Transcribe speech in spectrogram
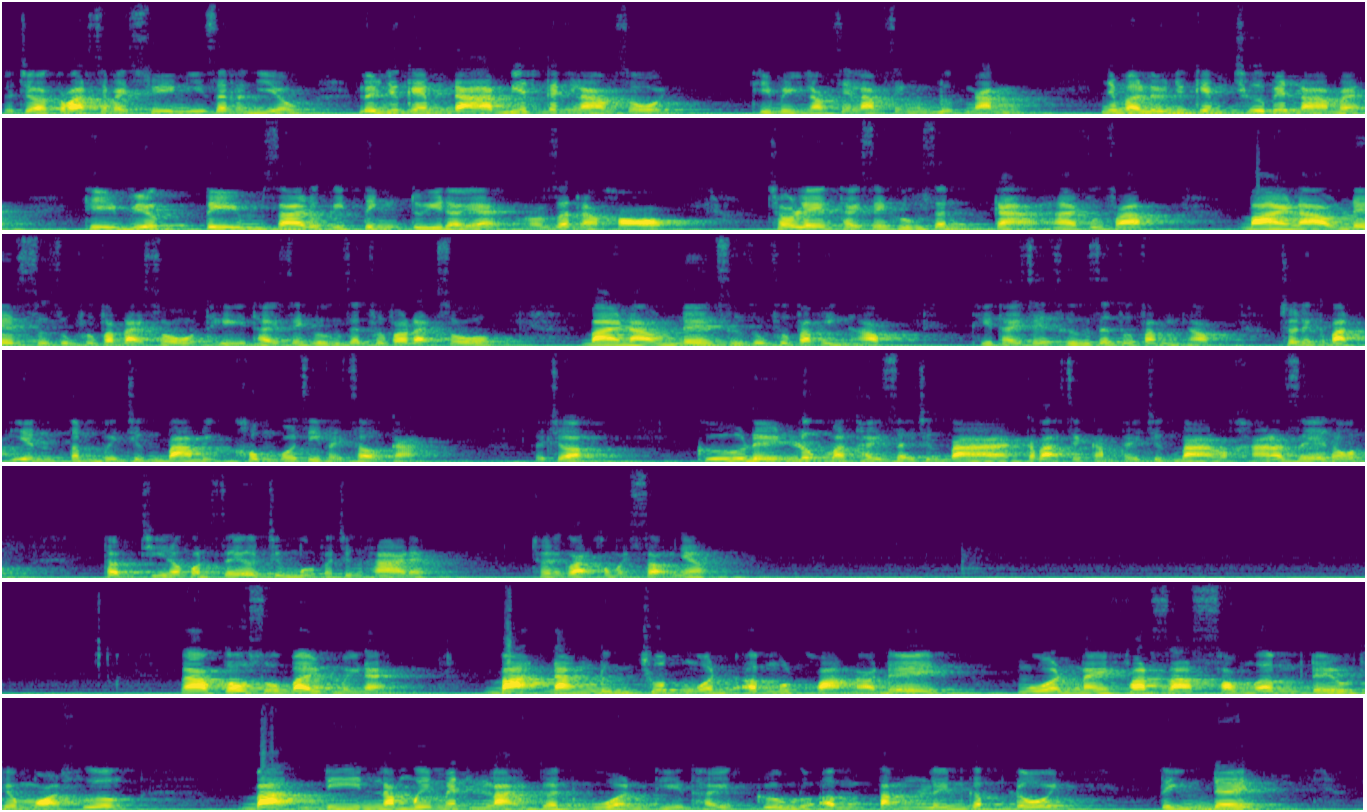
Được chưa? Các bạn sẽ phải suy nghĩ rất là nhiều. Nếu như các em đã biết cách làm rồi thì mình làm sẽ làm sẽ được ngắn. Nhưng mà nếu như các em chưa biết làm ấy thì việc tìm ra được cái tinh túy đấy ấy, nó rất là khó. Cho nên thầy sẽ hướng dẫn cả hai phương pháp. Bài nào nên sử dụng phương pháp đại số thì thầy sẽ hướng dẫn phương pháp đại số. Bài nào nên sử dụng phương pháp hình học thì thầy sẽ hướng dẫn phương pháp mình học. Cho nên các bạn yên tâm với chương 3 mình không có gì phải sợ cả. Được chưa? Cứ đến lúc mà thầy dạy chương 3 các bạn sẽ cảm thấy chương 3 nó khá là dễ thôi. Thậm chí nó còn dễ hơn chương 1 và chương 2 đấy. Cho nên các bạn không phải sợ nhé nào, câu số 7 của mình này. Bạn đang đứng trước nguồn âm một khoảng là D. Nguồn này phát ra sóng âm đều theo mọi phương. Bạn đi 50 m lại gần nguồn thì thấy cường độ âm tăng lên gấp đôi. Tính D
